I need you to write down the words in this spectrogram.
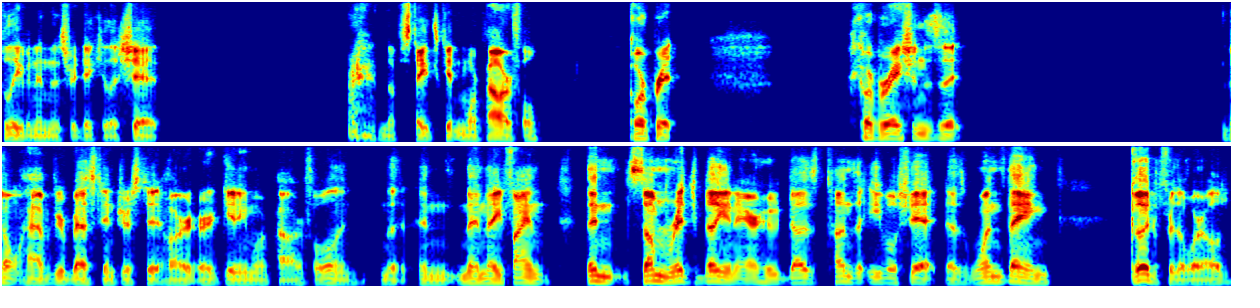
believing in this ridiculous shit. The state's getting more powerful. Corporate corporations that don't have your best interest at heart are getting more powerful and the and then they find then some rich billionaire who does tons of evil shit does one thing good for the world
